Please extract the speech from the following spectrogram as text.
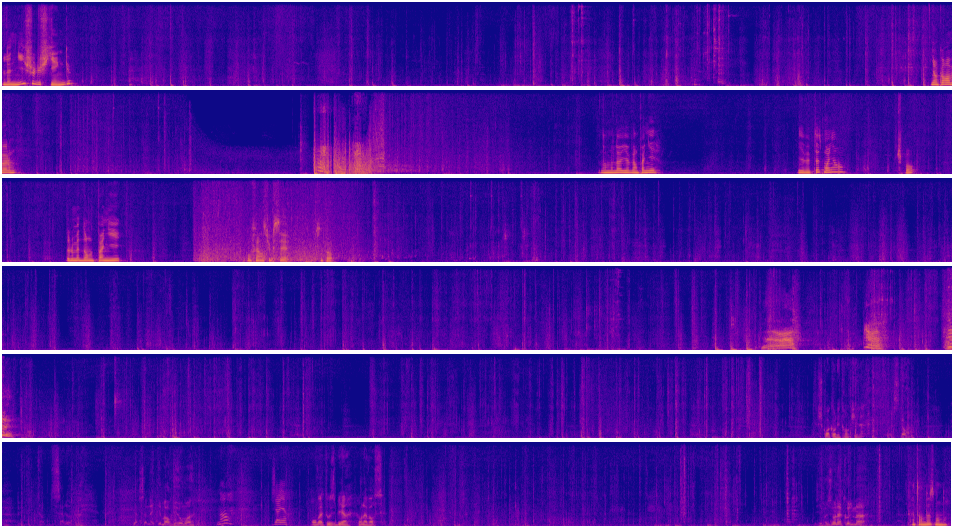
La niche du chien. Il y a encore un ballon. Non mais il y avait un panier. Il y avait peut-être moyen. Je sais pas. De le mettre dans le panier. Pour faire un succès. Je sais pas. Je crois qu'on est tranquille. Instant. Putain de saloperie. Personne n'a été mordu au moins. Non, j'ai rien. On va tous bien, on avance. J'ai besoin d'un coup de main. Attends deux secondes.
